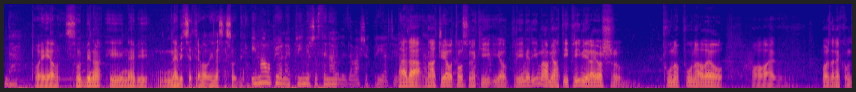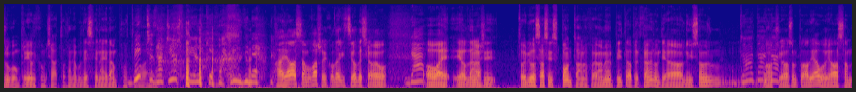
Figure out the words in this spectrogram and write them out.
Da. To je jel, sudbina i ne bi, ne bi se trebalo igrati sa sudbinom. I malo prije onaj primjer što ste naveli za vašeg prijatelja. Pa da, znači evo to su neki jel, primjeri. Imam ja tih primjera još puno, puno, ali evo, ovaj, možda nekom drugom prilikom će to da ne bude sve na jedan put. Bit ovaj. znači, još prilike, pa ljudine. Pa ja sam vašoj kolegici obećao, evo, Da. ovaj, jel, današnji, to je bilo sasvim spontano, koja je mene pitala pred kamerom, gdje ja nisam, Da, da, znači da. ja sam to, ali evo, ja sam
